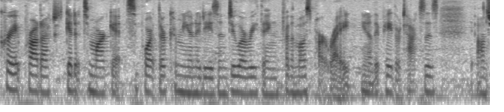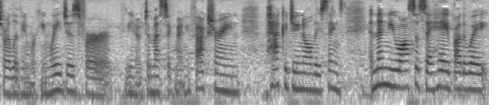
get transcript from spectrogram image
create product, get it to market, support their communities, and do everything for the most part right. You know, they pay their taxes, onshore living working wages for you know domestic manufacturing, packaging, all these things. And then you also say, hey, by the way,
